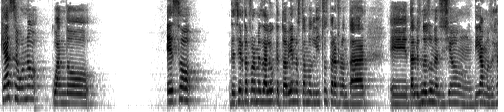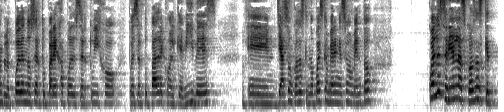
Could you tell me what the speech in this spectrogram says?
¿qué hace uno cuando eso de cierta forma es algo que todavía no estamos listos para afrontar? Eh, tal vez no es una decisión, digamos, de ejemplo, puede no ser tu pareja, puede ser tu hijo, puede ser tu padre con el que vives. Eh, ya son cosas que no puedes cambiar en ese momento. ¿Cuáles serían las cosas que,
